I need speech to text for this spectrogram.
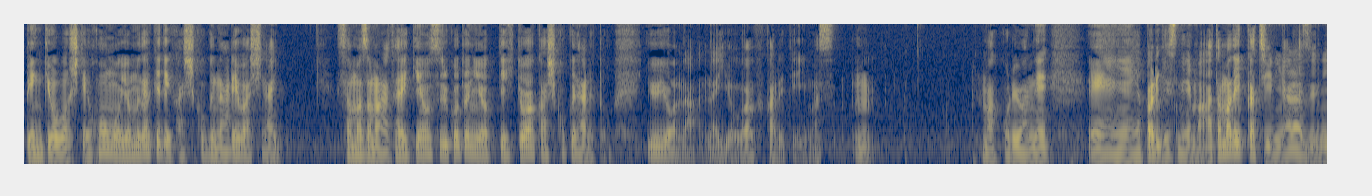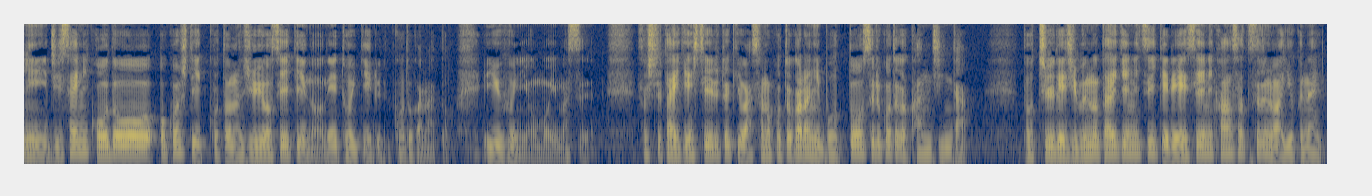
勉強をして本を読むだけで賢くなれはしない。様々な体験をすることによって人は賢くなるというような内容が書かれています。うん。まあこれはね、えー、やっぱりですね、まあ頭でっかちにならずに、実際に行動を起こしていくことの重要性っていうのをね、説いていることかなというふうに思います。そして体験しているときは、その事柄に没頭することが肝心だ。途中で自分の体験について冷静に観察するのは良くない。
